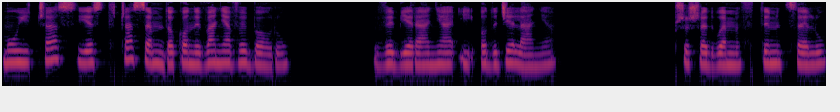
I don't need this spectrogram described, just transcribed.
Mój czas jest czasem dokonywania wyboru, wybierania i oddzielania. Przyszedłem w tym celu,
